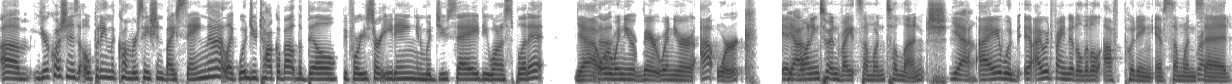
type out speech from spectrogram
Um, your question is opening the conversation by saying that. Like, would you talk about the bill before you start eating, and would you say, do you want to split it? Yeah, Is or when you're very, when you're at work, Yeah. wanting to invite someone to lunch. Yeah, I would I would find it a little off-putting if someone Right. said,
